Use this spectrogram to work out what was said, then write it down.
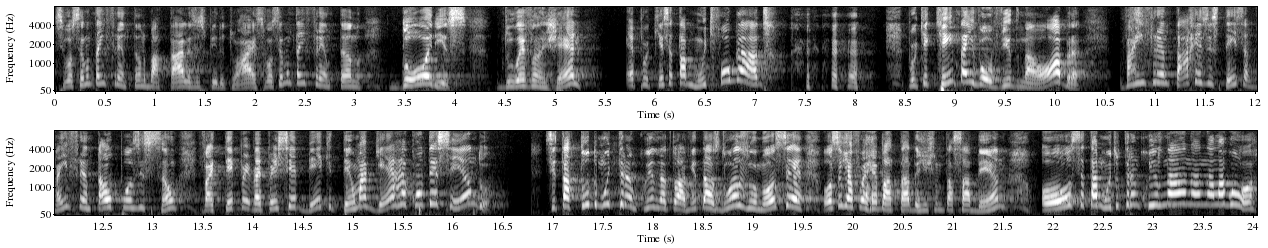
se você não está enfrentando batalhas espirituais, se você não está enfrentando dores do evangelho, é porque você está muito folgado. porque quem está envolvido na obra vai enfrentar resistência, vai enfrentar oposição, vai, ter, vai perceber que tem uma guerra acontecendo. Se está tudo muito tranquilo na tua vida, das duas, uma, ou você, ou você já foi arrebatado, a gente não está sabendo, ou você está muito tranquilo na, na, na lagoa.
